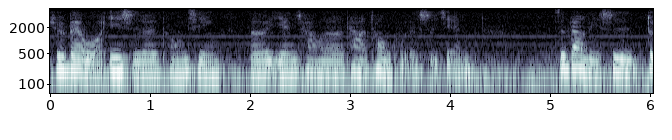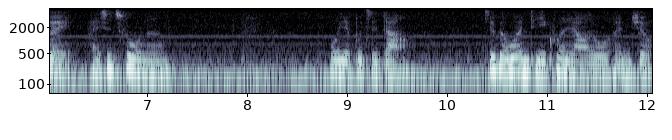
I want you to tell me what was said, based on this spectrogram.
却被我一时的同情而延长了他痛苦的时间。这到底是对还是错呢？我也不知道。这个问题困扰了我很久，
